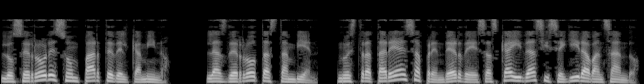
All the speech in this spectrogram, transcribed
Los errores son parte del camino. Las derrotas también. Nuestra tarea es aprender de esas caídas y seguir avanzando.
